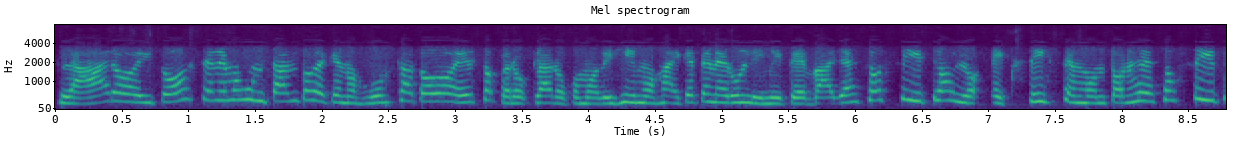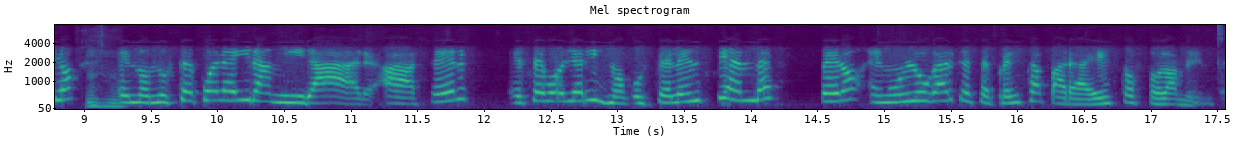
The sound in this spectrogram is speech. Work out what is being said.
Claro, y todos tenemos un tanto de que nos gusta todo eso, pero claro, como dijimos, hay que tener un límite. Vaya a esos sitios, lo, existen montones de esos sitios en donde usted puede ir a mirar, a hacer ese boyerismo que usted le enciende, pero en un lugar que se presta para esto solamente.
